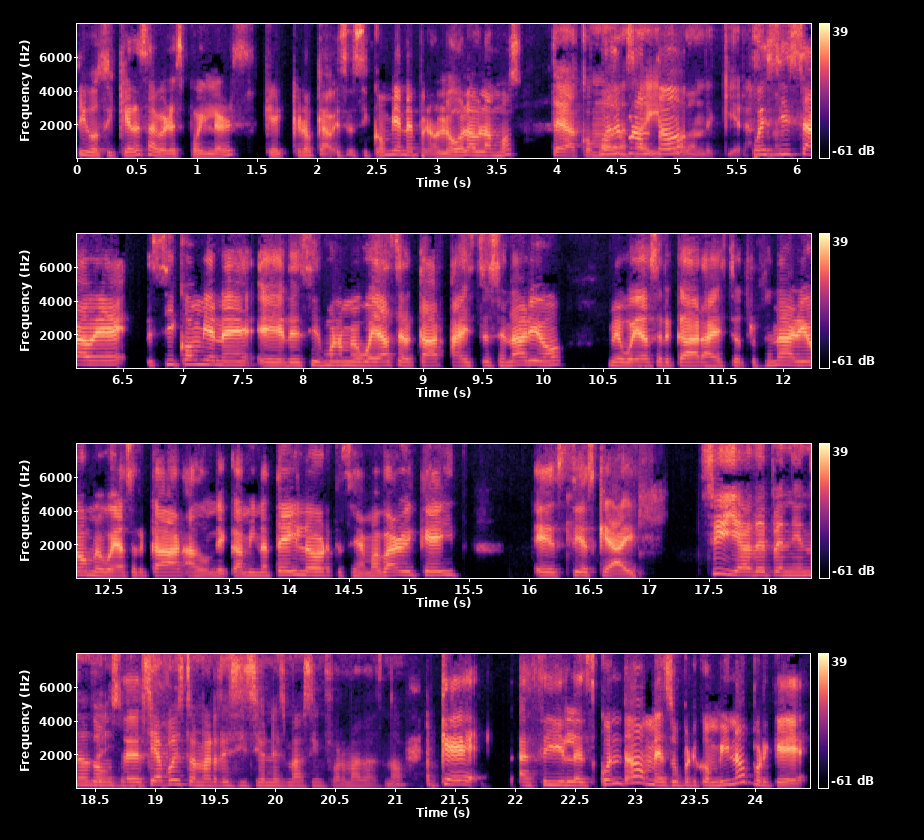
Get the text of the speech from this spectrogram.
digo, si quieres saber spoilers, que creo que a veces sí conviene, pero luego lo hablamos, Te acomodas ahí pronto, por donde quieras. pues ¿no? sí sabe, sí conviene eh, decir, bueno, me voy a acercar a este escenario, me voy a acercar a este otro escenario, me voy a acercar a donde camina Taylor, que se llama Barricade, eh, si es que hay. Sí, ya dependiendo de. Entonces- ya puedes tomar decisiones más informadas, ¿no? Que así les cuento, me super combino porque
